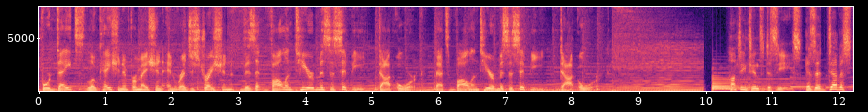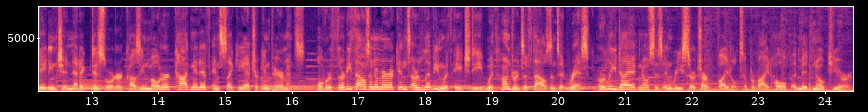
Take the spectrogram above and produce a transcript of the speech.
For dates, location information, and registration, visit volunteermississippi.org. That's volunteermississippi.org. Huntington's disease is a devastating genetic disorder causing motor, cognitive, and psychiatric impairments. Over 30,000 Americans are living with HD, with hundreds of thousands at risk. Early diagnosis and research are vital to provide hope amid no cure.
